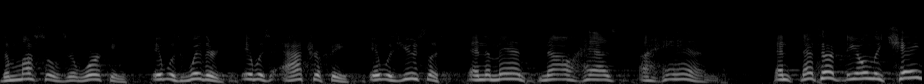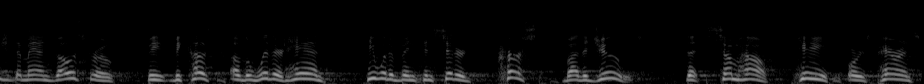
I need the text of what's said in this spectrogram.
The muscles are working. It was withered. It was atrophied. It was useless. And the man now has a hand. And that's not the only change that the man goes through. Be, because of the withered hand, he would have been considered cursed by the Jews. That somehow he or his parents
